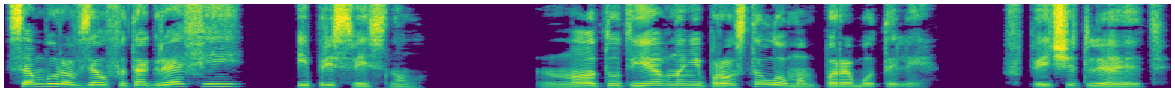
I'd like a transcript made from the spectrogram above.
Самбуров взял фотографии и присвистнул. «Но тут явно не просто ломом поработали. Впечатляет.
